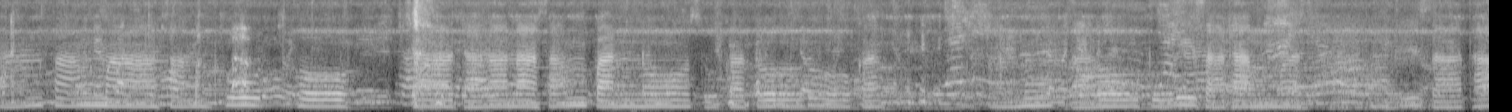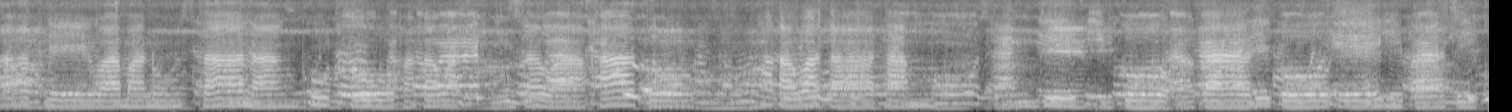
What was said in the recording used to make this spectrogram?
สัมปัมมาสัมพุทโธชาจารณา สัมปันโนสุขโตโลกัสอนุตโรปุริสธรรมทิสาธาเทวามนุสสานังพุทโธภะคะวะอิสวาคาโตภะคะวะตาธรรมโมสันทิติ โกอาการิโก เอหิปัสสิโก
